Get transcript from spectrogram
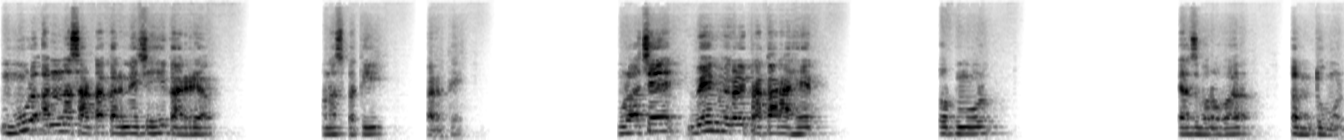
मूळ अन्न साठा करण्याचेही कार्य वनस्पती करते. मुळाचे वेगवेगळे प्रकार आहेत. तोटमूळ त्याचबरोबर तंतुमूळ.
